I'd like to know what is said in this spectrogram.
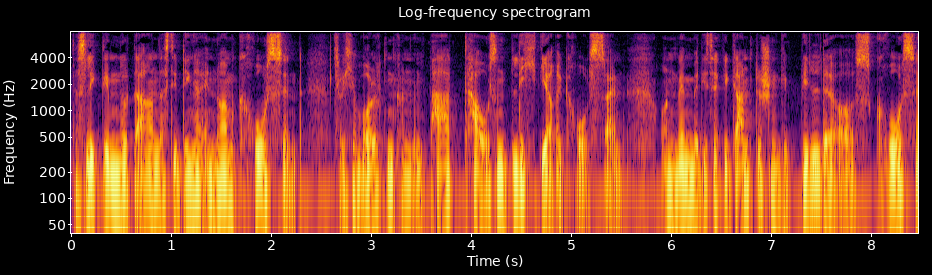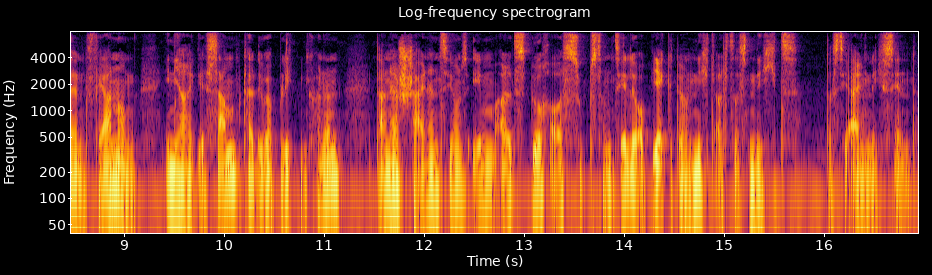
das liegt eben nur daran, dass die Dinger enorm groß sind. Solche Wolken können ein paar tausend Lichtjahre groß sein. Und wenn wir diese gigantischen Gebilde aus großer Entfernung in ihrer Gesamtheit überblicken können, dann erscheinen sie uns eben als durchaus substanzielle Objekte und nicht als das Nichts, das sie eigentlich sind.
